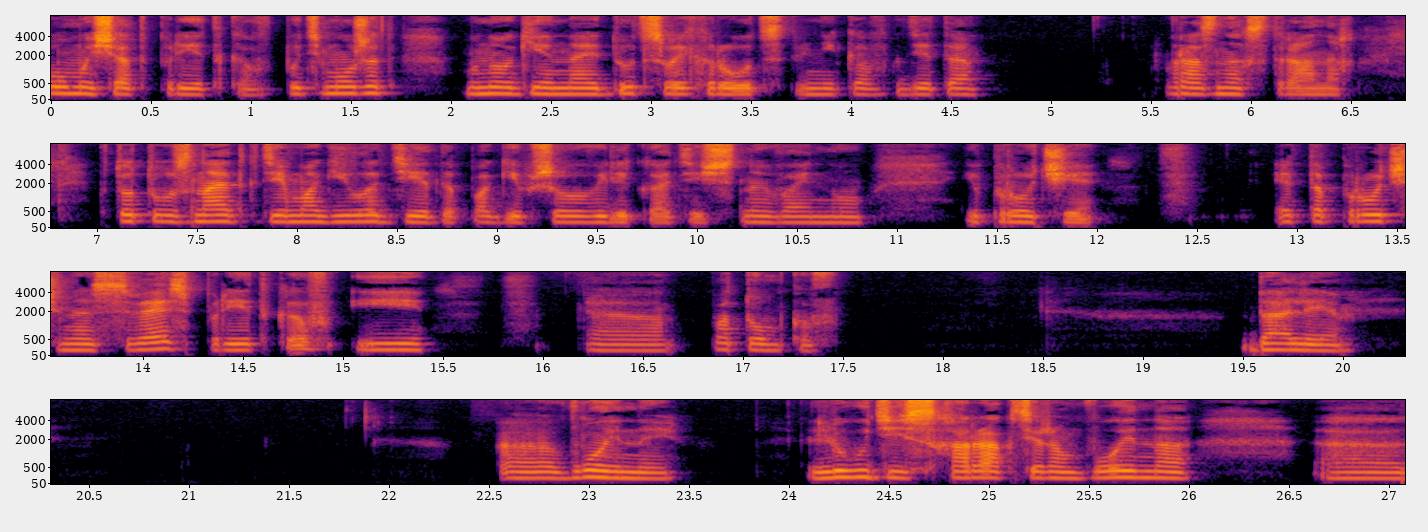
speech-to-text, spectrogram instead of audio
помощь от предков. Быть может, многие найдут своих родственников где-то в разных странах. Кто-то узнает, где могила деда, погибшего в Великой Отечественную войну и прочее. Это прочная связь предков и э, потомков. Далее. Э, войны. Люди с характером воина – Э,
